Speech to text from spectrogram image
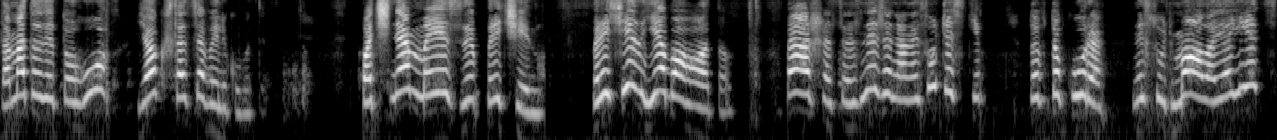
та методи того, як все це вилікувати. Почнемо ми з причин. Причин є багато. Перше це зниження несучості, тобто кури несуть мало яєць,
